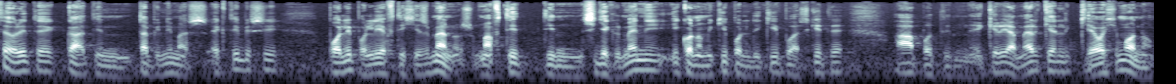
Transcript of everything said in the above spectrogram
θεωρείται κατά την ταπεινή μας εκτίμηση πολύ πολύ ευτυχισμένος με αυτή την συγκεκριμένη οικονομική πολιτική που ασκείται από την κυρία Μέρκελ και όχι μόνο.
